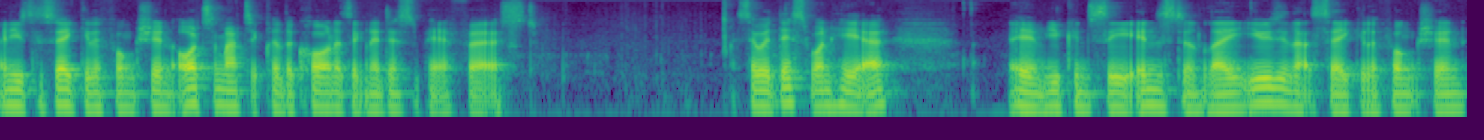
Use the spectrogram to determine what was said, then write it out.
and use the circular function, automatically the corners are going to disappear first. So with this one here, um, you can see instantly using that circular function,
